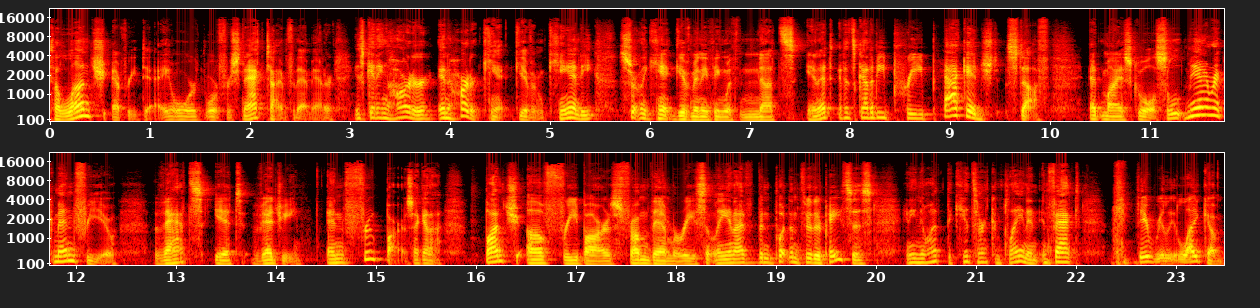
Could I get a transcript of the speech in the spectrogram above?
to lunch every day, or, or for snack time for that matter, is getting harder and harder. Can't give them candy, certainly can't give them anything with nuts in it, and it's got to be pre-packaged stuff at my school. So, may I recommend for you That's It Veggie and Fruit Bars? I got a bunch of free bars from them recently, and I've been putting them through their paces. And you know what? The kids aren't complaining. In fact, they really like them.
